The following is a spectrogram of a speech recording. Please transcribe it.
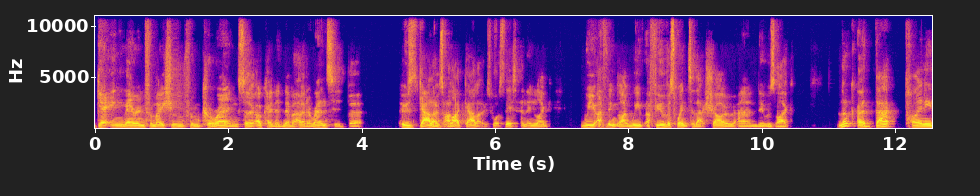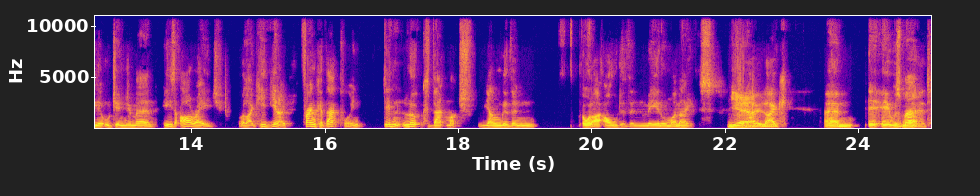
getting their information from Kerrang. So okay, they'd never heard of Rancid, but who's Gallows? I like Gallows. What's this? And then like we, I think like we, a few of us went to that show, and it was like, look at that tiny little ginger man. He's our age. Well, like he, you know, Frank at that point didn't look that much younger than or like older than me and all my mates. Yeah. You know, like um it, it was mad.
